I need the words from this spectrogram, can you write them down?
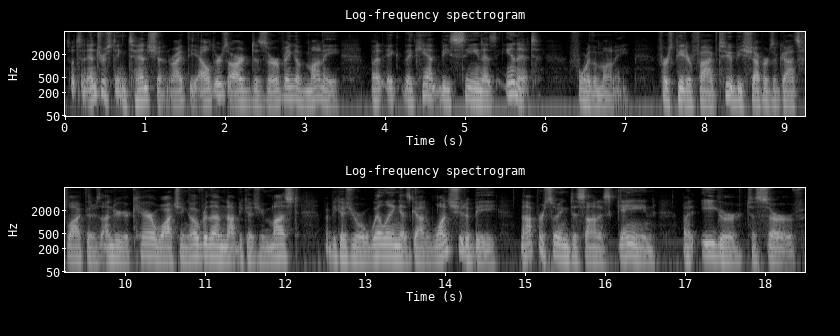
So it's an interesting tension, right? The elders are deserving of money, but it, they can't be seen as in it for the money. 1 Peter 5 2, be shepherds of God's flock that is under your care, watching over them, not because you must, but because you are willing as God wants you to be, not pursuing dishonest gain, but eager to serve.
